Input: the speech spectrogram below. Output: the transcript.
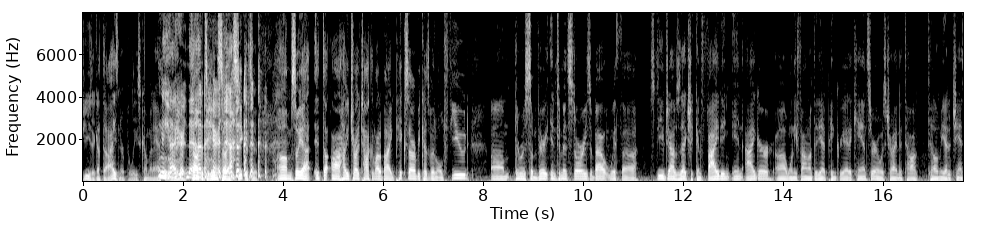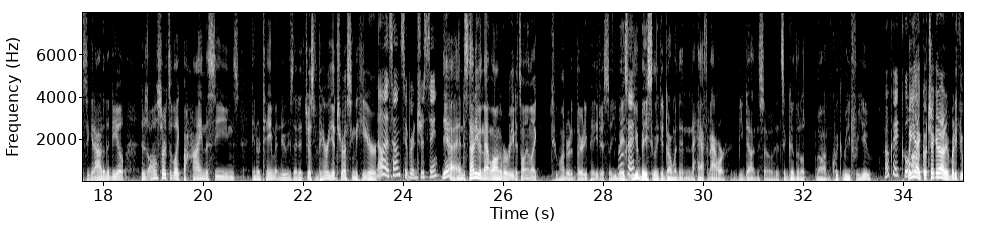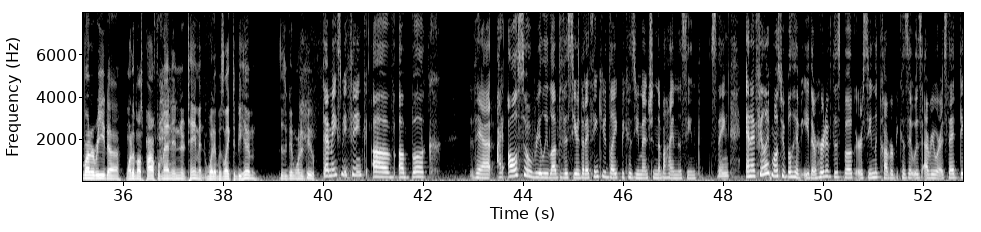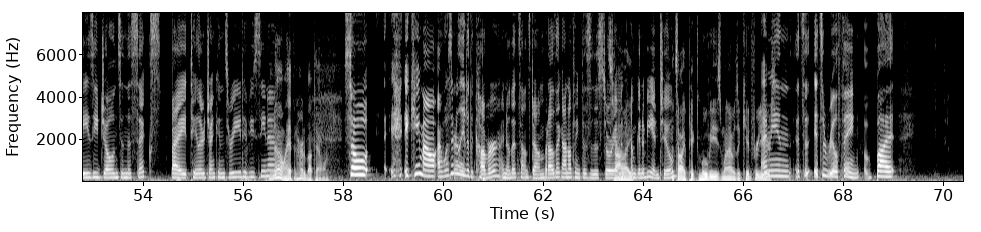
Jeez, I got the Eisner police coming after me. Yeah, I I'm heard talking that. some I heard inside that. secrets here. Um, so yeah, it, uh, how you tried to talk them out of buying Pixar because of an old feud. Um, there was some very intimate stories about with uh, Steve Jobs was actually confiding in Iger uh, when he found out that he had pancreatic cancer and was trying to talk, tell him he had a chance to get out of the deal. There's all sorts of like behind the scenes entertainment news that it's just very interesting to hear. No, that sounds super interesting. Yeah, and it's not even that long of a read. It's only like 230 pages, so you bas- Okay. you basically get done with it in a half an hour. Be done. So it's a good little um, quick read for you. Okay, cool. But yeah, go check it out, everybody. If you want to read uh, one of the most powerful men in entertainment, what it was like to be him, this is a good one to do. That makes me think of a book that I also really loved this year that I think you'd like because you mentioned the behind the scenes thing. And I feel like most people have either heard of this book or seen the cover because it was everywhere. It's that Daisy Jones and the Six by Taylor Jenkins Reid. Have you seen it? No, I haven't heard about that one. So it came out. I wasn't really into the cover. I know that sounds dumb, but I was like, I don't think this is a story I'm, I- I'm going to be into. That's how I picked movies when I was a kid for years. I mean, it's a it's a real thing, but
